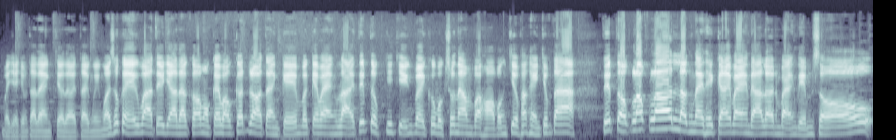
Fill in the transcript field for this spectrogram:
Bây giờ chúng ta đang chờ đợi tài nguyên mới xuất hiện và tiêu gia đã có một cái bao kết rồi. Tàn kiểm với cái bàn lại tiếp tục di chuyển về khu vực số 5 và họ vẫn chưa phát hiện chúng ta. Tiếp tục lóc lên, lần này thì cây bàn đã lên bảng điểm số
